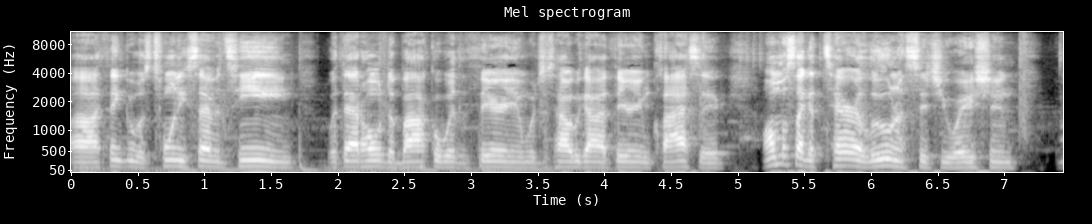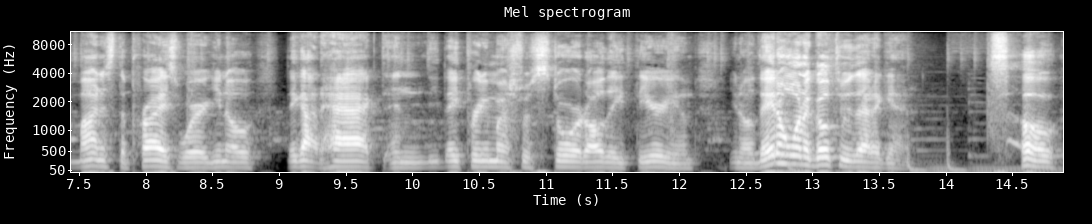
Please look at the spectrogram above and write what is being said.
uh, I think it was 2017 with that whole debacle with Ethereum, which is how we got Ethereum Classic, almost like a Terra Luna situation, minus the price, where you know they got hacked and they pretty much restored all the Ethereum. You know, they don't want to go through that again. So,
